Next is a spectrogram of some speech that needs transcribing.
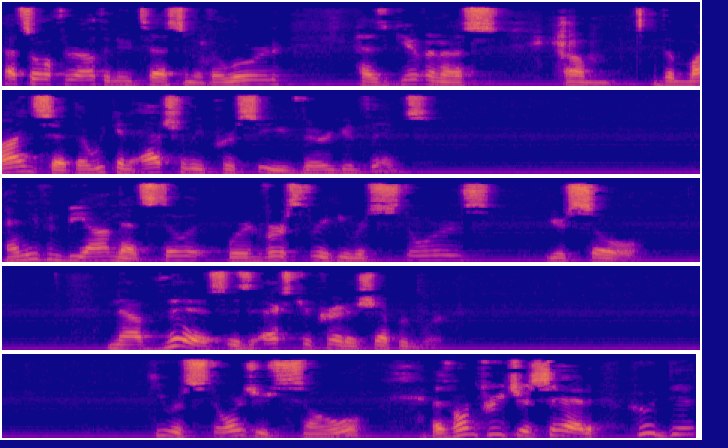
That's all throughout the New Testament. The Lord has given us um, the mindset that we can actually perceive very good things. And even beyond that, still we're in verse 3, he restores your soul. Now this is extra credit shepherd work. He restores your soul. As one preacher said, who, did,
